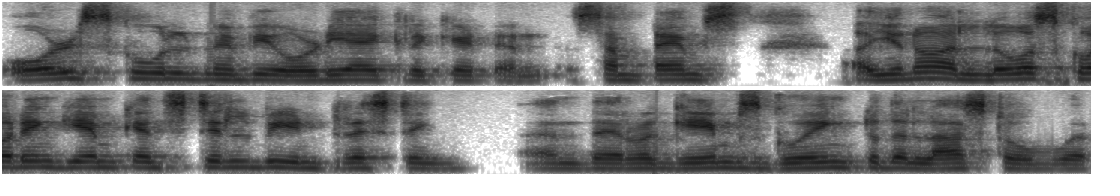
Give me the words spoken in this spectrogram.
old school maybe ODI cricket, and sometimes uh, you know a low scoring game can still be interesting, and there were games going to the last over.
